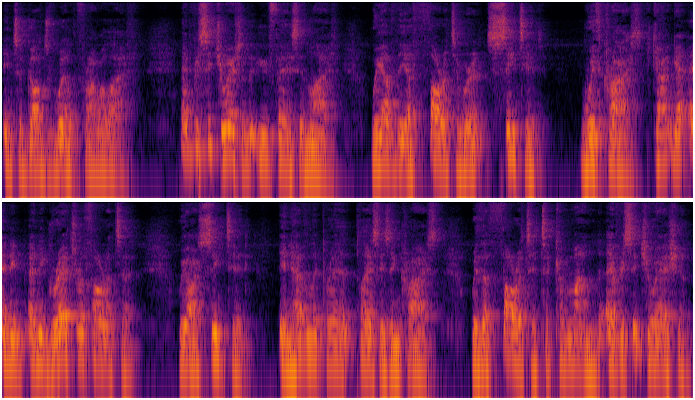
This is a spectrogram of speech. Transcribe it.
into God's will for our life. Every situation that you face in life, we have the authority. We're seated with Christ. You can't get any, any greater authority. We are seated in heavenly places in Christ with authority to command every situation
